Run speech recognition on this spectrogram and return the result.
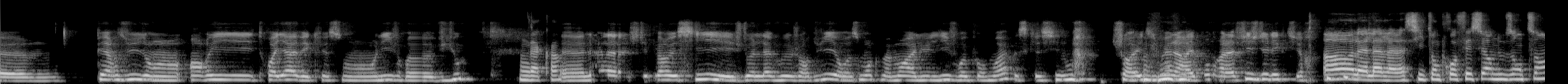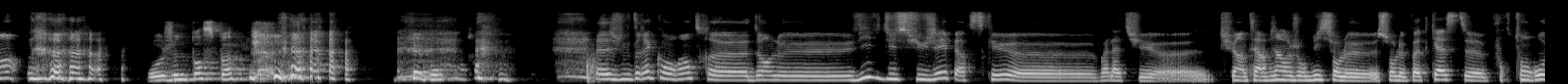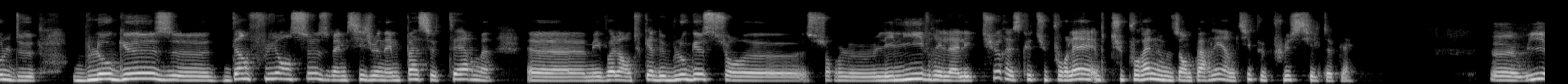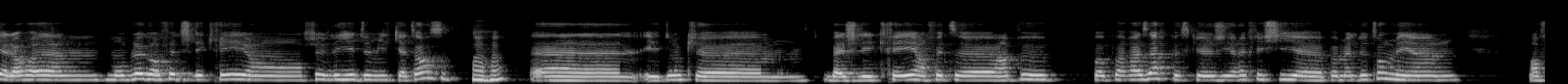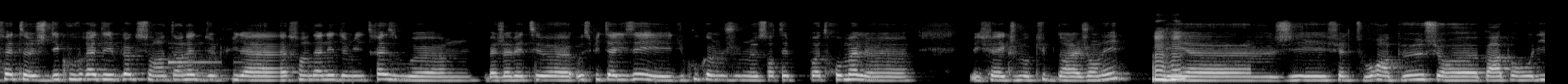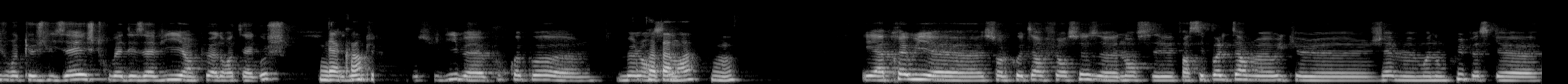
perdu dans Henri Troya avec son livre View. D'accord. Euh, là, je n'ai pas réussi et je dois l'avouer aujourd'hui. Heureusement que maman a lu le livre pour moi parce que sinon, j'aurais eu du mal à répondre à la fiche de lecture. Oh là là là, si ton professeur nous entend. oh, je ne pense pas. Mais bon. Euh, je voudrais qu'on rentre euh, dans le vif du sujet parce que euh, voilà, tu, tu interviens aujourd'hui sur le sur le podcast pour ton rôle de blogueuse, d'influenceuse, même si je n'aime pas ce terme, mais voilà, en tout cas de blogueuse sur sur le, les livres et la lecture. Est-ce que tu pourrais tu pourrais nous en parler un petit peu plus, s'il te plaît? Euh, oui, alors euh, mon blog, en fait, je l'ai créé en février 2014. Mm-hmm. Euh, et donc, bah, je l'ai créé en fait un peu pas par hasard parce que j'ai réfléchi pas mal de temps, mais en fait, je découvrais des blogs sur Internet depuis la fin d'année 2013 où bah, j'avais été hospitalisée et du coup, comme je me sentais pas trop mal, il fallait que je m'occupe dans la journée. Mhm. Et euh, j'ai fait le tour un peu sur, euh, par rapport aux livres que je lisais. Et je trouvais des avis un peu à droite et à gauche. D'accord. Donc, je me suis dit, bah, pourquoi pas euh, me lancer. Pourquoi pas moi? Mhm. Et après, oui, sur le côté influenceuse, non, c'est, enfin, c'est pas le terme, oui, que j'aime moi non plus parce que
